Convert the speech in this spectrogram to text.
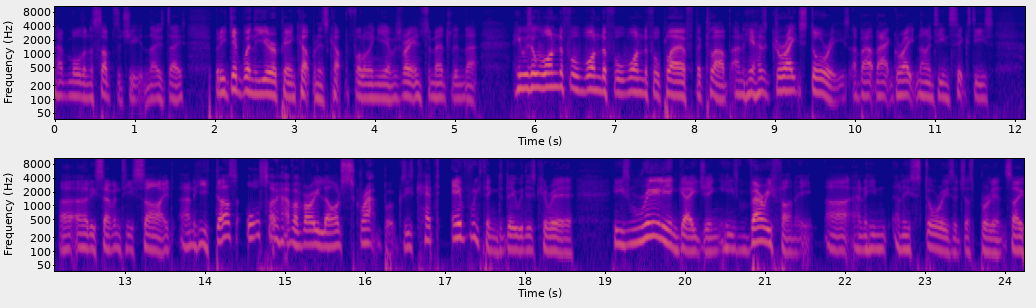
have more than a substitute in those days. But he did win the European Cup, Winners' Cup the following year. Was very instrumental in that. He was a wonderful, wonderful, wonderful player for the club, and he has great stories about that great 1960s uh, early 70s side. And he does also have a very large scrapbook because he's kept everything to do with his career. He's really engaging. He's very funny, uh, and he and his stories are just brilliant. So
